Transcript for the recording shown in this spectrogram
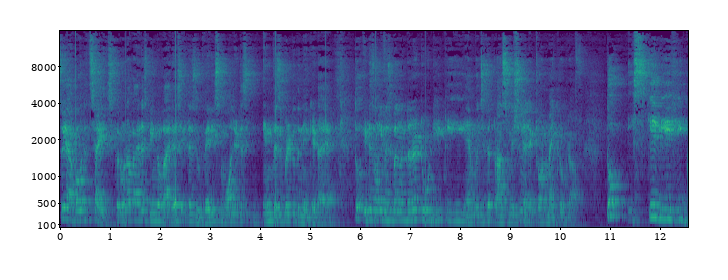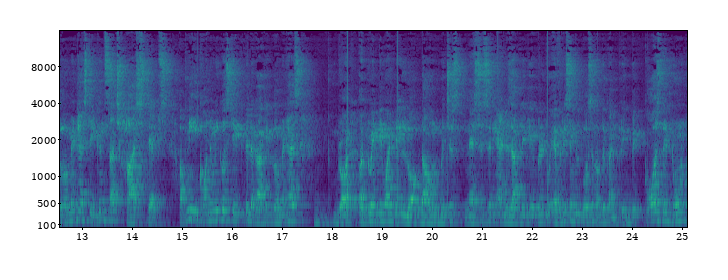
सो ये about its size corona virus being virus it is very small it is invisible to the naked eye तो it is only visible under to D T M which is a transmission electron micrograph तो इसके लिए ही government has taken such harsh steps अपनी इकोनॉमी को स्टेट पे लगा के government has brought a 21 day lockdown which is necessary and is applicable to every single person of the country because they don't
